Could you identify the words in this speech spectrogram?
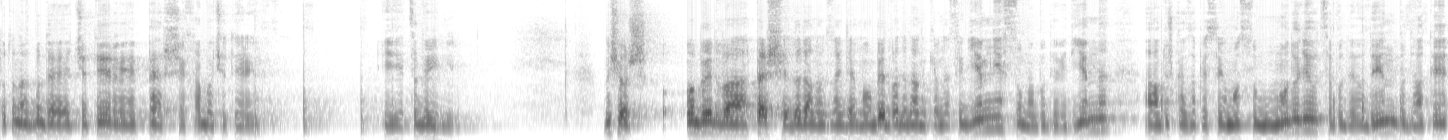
тут у нас буде 4 перших або 4. І це дорівнює. Ну що ж, обидва перший доданок знайдемо. Обидва доданки у нас від'ємні, сума буде від'ємна. А в дужках записуємо суму модулів. Це буде 1 додати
